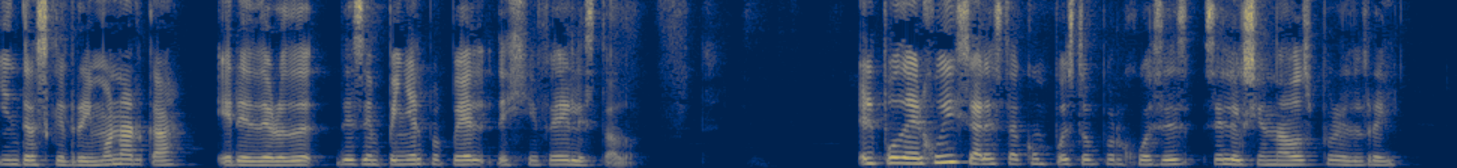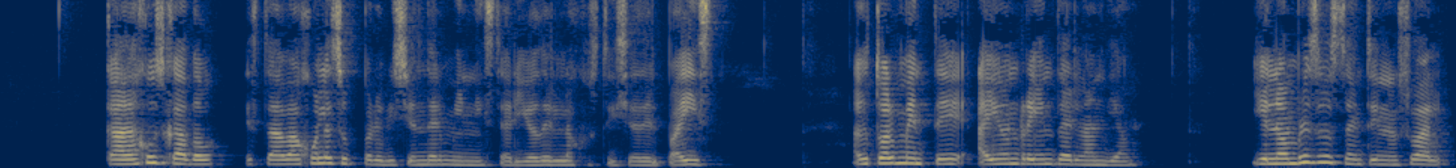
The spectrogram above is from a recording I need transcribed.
mientras que el rey monarca, heredero, desempeña el papel de jefe del Estado. El poder judicial está compuesto por jueces seleccionados por el rey. Cada juzgado está bajo la supervisión del Ministerio de la Justicia del país. Actualmente hay un rey en Tailandia, y el nombre es bastante inusual,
